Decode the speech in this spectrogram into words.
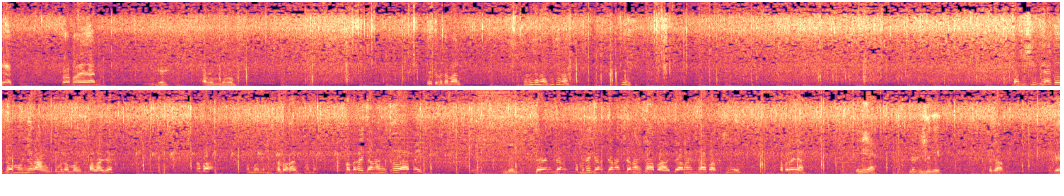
Lihat, ya, kan? Oke, ambil, ambil. Ya teman-teman, ambil sana, sana. Oke. Posisi dia itu udah mau nyerang teman-teman kepalanya. Nampak? Tambah nama. Nampak kan? Kameranya jangan ke HP. Jangan, jangan, kameranya jangan, jangan, jangan ke apa? Jangan ke apa? Ke sini. Kameranya. Ini ya. Ini di sini. Pegang. Oke.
